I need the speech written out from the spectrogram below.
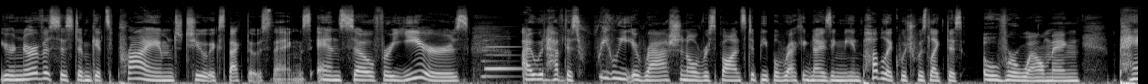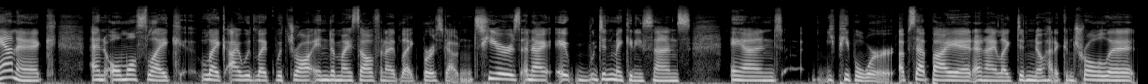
your nervous system gets primed to expect those things. And so for years, I would have this really irrational response to people recognizing me in public, which was like this overwhelming panic and almost like like I would like withdraw into myself and I'd like burst out in tears. And I it didn't make any sense. And people were upset by it and I like didn't know how to control it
